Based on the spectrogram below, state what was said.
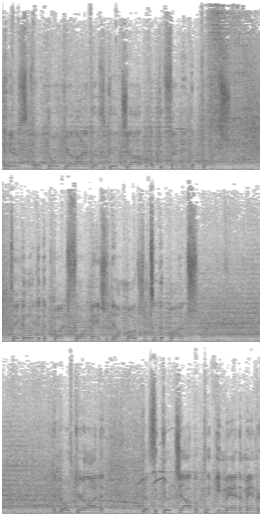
Here's uh, North Carolina does a good job of defending the bunch. Take a look at the bunch formation. They'll motion to the bunch. And North Carolina does a good job of picking man-to-man. -man. They're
